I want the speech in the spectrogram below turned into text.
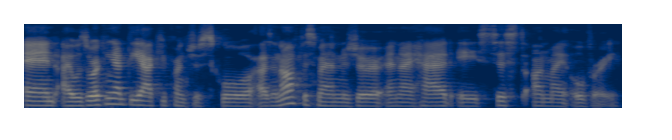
And I was working at the acupuncture school as an office manager, and I had a cyst on my ovary.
